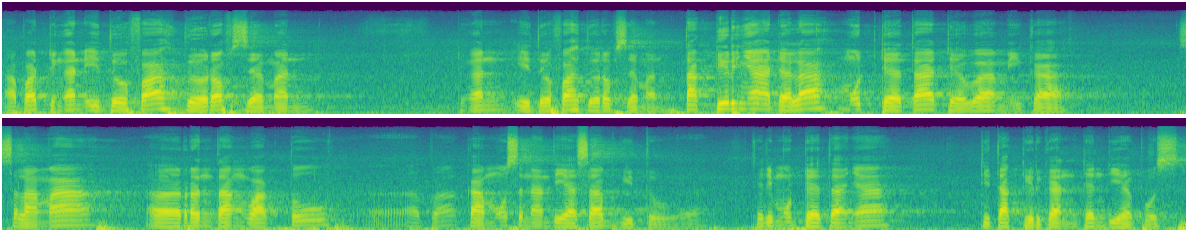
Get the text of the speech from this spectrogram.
apa dengan idofah dorof zaman dengan idofah dorof zaman takdirnya adalah muddata dawamika selama e, rentang waktu apa kamu senantiasa begitu ya. jadi muddatanya ditakdirkan dan dihapus.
